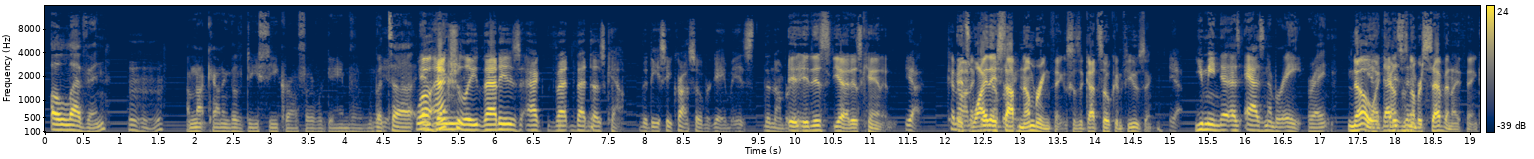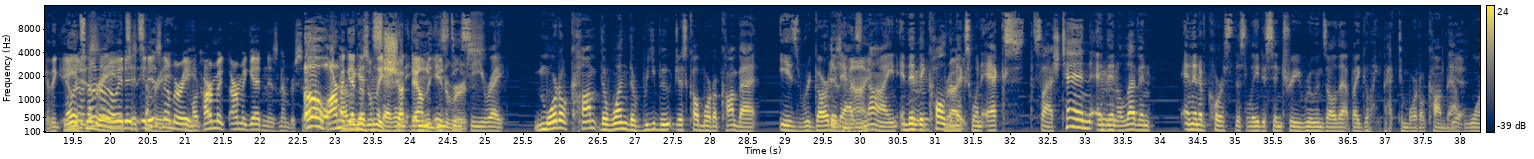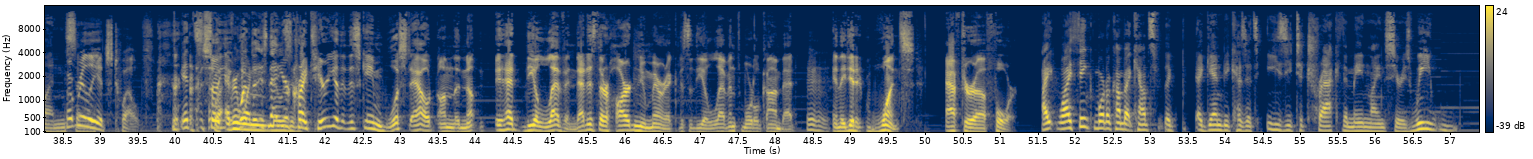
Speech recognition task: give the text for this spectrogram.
11. Mm-hmm. I'm not counting those DC crossover games, but uh, Well, then- actually, that is act that that does count. The DC crossover game is the number. it, it is, yeah, it is canon. yeah, It's canonically why they stopped numbering. numbering things because it got so confusing. Yeah. you mean as as number eight, right? No, Yeah, it that counts is as number seven. I think. I think No, eight it's is- no, number no, no, eight. it It's- is. it's it is number eight. Mar- Arma- Armageddon is number seven. Oh, Armageddon is when they seven, shut down the eight is universe. DC, right? Mortal Com, the one the reboot just called Mortal Kombat is regarded Is as nine. nine, and then they called the Right. next one X slash ten, and then eleven, and then of course this latest entry ruins all that by going back to Mortal Kombat Yeah. one. but so really, it's twelve. it's So well, everyone what, isn't that your knows it. criteria that this game wussed out on the? It had the eleven. That is their hard numeric. This is the eleventh Mortal Kombat, Mm-hmm. and they did it once after uh, four. I well, I think Mortal Kombat counts like again because it's easy to track the mainline series. We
